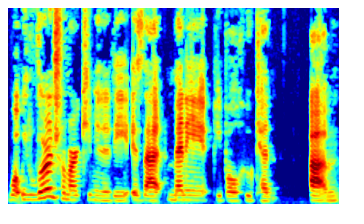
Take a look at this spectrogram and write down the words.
what we learned from our community is that many people who can um,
